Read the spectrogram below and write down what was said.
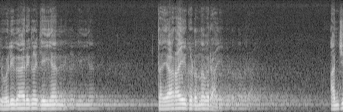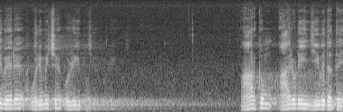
ജോലി കാര്യങ്ങൾ ചെയ്യാൻ തയ്യാറായി കിടന്നവരായി. അഞ്ചു പേര് ഒരുമിച്ച് ഒഴുകിപ്പോയി. ആർക്കും ആരുടെയും ജീവിതത്തെ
